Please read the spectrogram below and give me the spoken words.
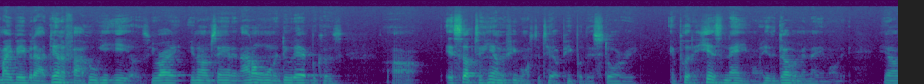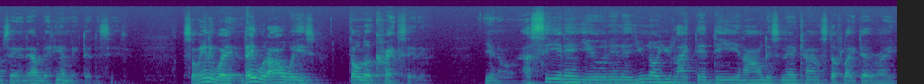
might be able to identify who he is, right? You know what I'm saying? And I don't want to do that because uh, it's up to him if he wants to tell people this story and put his name on his government name. You know what I'm saying? I'll let him make that decision. So anyway, they would always throw little cracks at him. You know, I see it in you, and then you know you like that D and all this and that kind of stuff like that, right?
